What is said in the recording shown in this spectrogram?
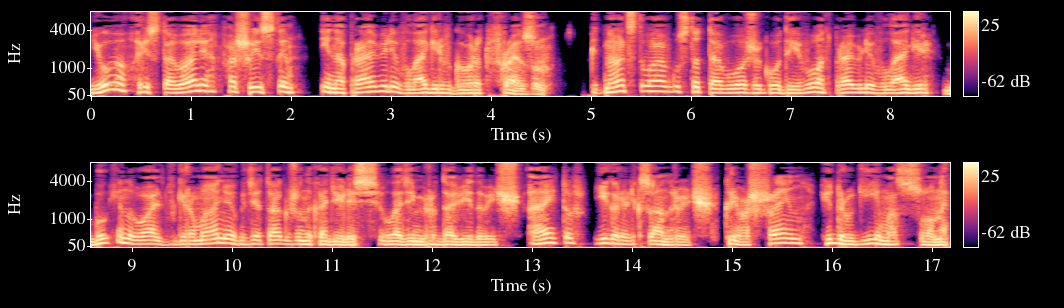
его арестовали фашисты и направили в лагерь в город Фрезен. 15 августа того же года его отправили в лагерь Бухенвальд в Германию, где также находились Владимир Давидович Айтов, Игорь Александрович Кривошеин и другие масоны.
